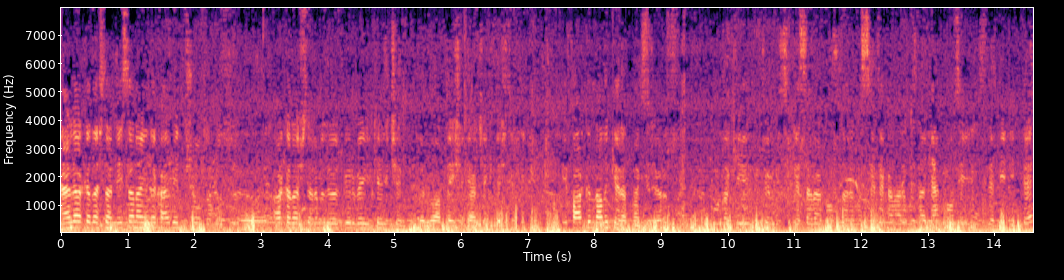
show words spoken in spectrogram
Değerli arkadaşlar, Nisan ayında kaybetmiş olduğumuz e, arkadaşlarımız Özgür ve İlker için bu atlayışı gerçekleştirdik. Bir farkındalık yaratmak istiyoruz. Buradaki bütün bisiklet sever dostlarımız, STK'larımızla, kent konseyimizle birlikte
